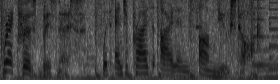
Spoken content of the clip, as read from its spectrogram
Breakfast Business with Enterprise Ireland on Newstalk.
